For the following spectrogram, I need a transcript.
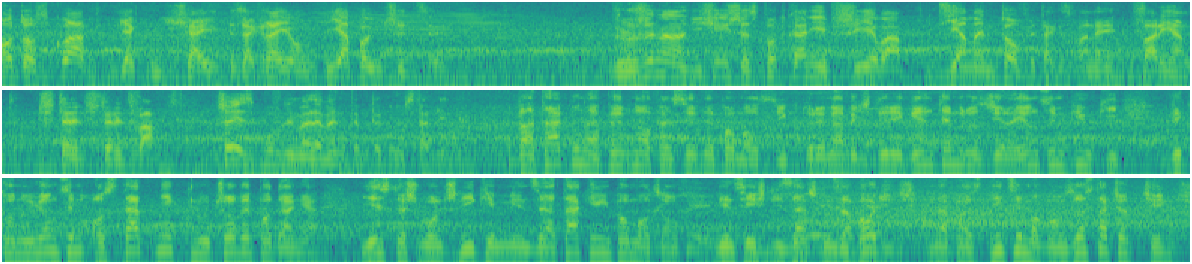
Oto skład, w jakim dzisiaj zagrają Japończycy. Drużyna na dzisiejsze spotkanie przyjęła diamentowy tak zwany wariant 4-4-2, co jest głównym elementem tego ustawienia. W ataku na pewno ofensywny pomocnik, który ma być dyrygentem rozdzielającym piłki, wykonującym ostatnie kluczowe podania. Jest też łącznikiem między atakiem i pomocą, więc jeśli zacznie zawodzić, napastnicy mogą zostać odcięci.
